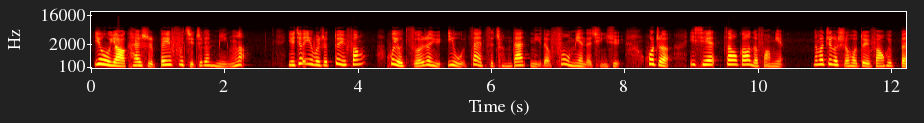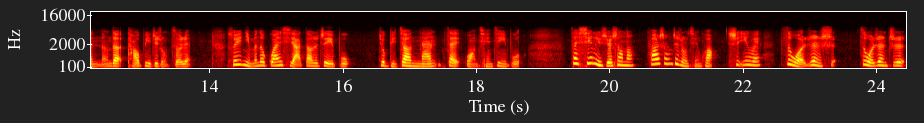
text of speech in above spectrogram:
又要开始背负起这个名了，也就意味着对方会有责任与义务再次承担你的负面的情绪或者一些糟糕的方面。那么这个时候，对方会本能的逃避这种责任，所以你们的关系啊，到了这一步就比较难再往前进一步。在心理学上呢，发生这种情况是因为自我认识、自我认知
